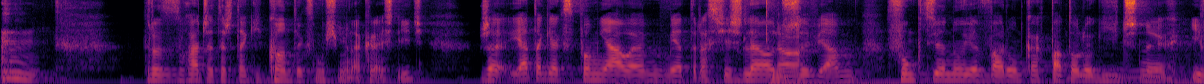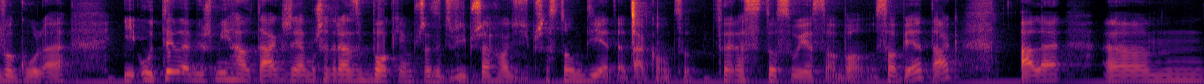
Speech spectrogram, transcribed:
drodzy słuchacze, też taki kontekst musimy nakreślić, że ja tak jak wspomniałem, ja teraz się źle No. odżywiam, funkcjonuję w warunkach patologicznych i w ogóle i utyłem już Michał tak, że ja muszę teraz bokiem przez drzwi przechodzić, przez tą dietę taką, co teraz stosuję sobą, sobie, tak? Ale... em,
